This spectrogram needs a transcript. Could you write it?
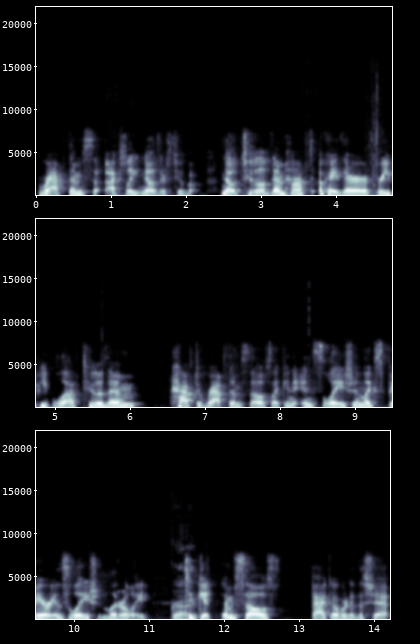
wrap themselves actually no there's two of no two of them have to okay there are three people left. Two of them have to wrap themselves like in insulation like spare insulation literally right. to get themselves back over to the ship.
